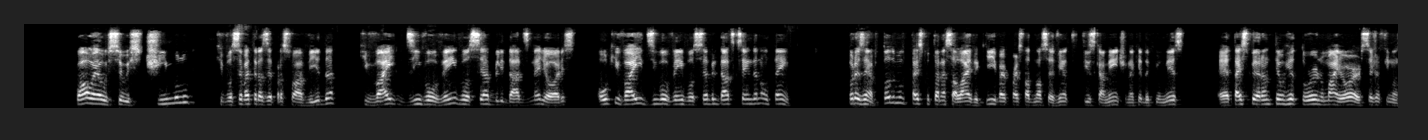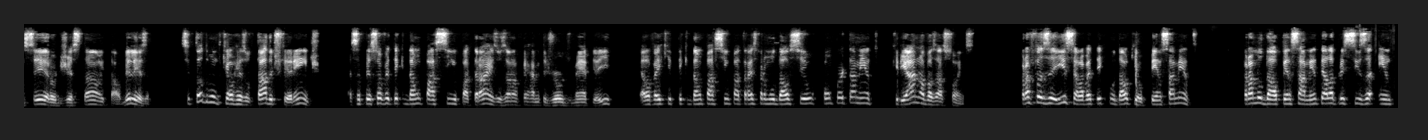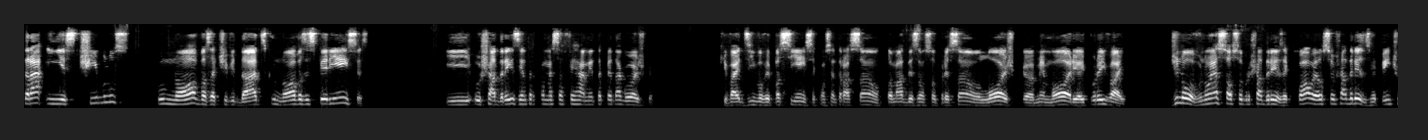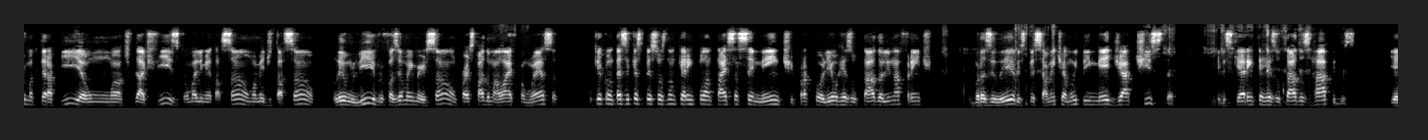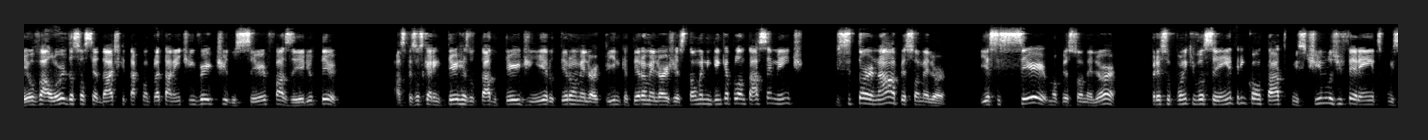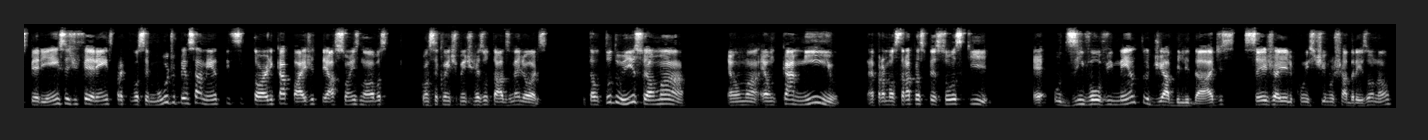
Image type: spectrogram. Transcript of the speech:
Qual é o seu estímulo que você vai trazer para sua vida que vai desenvolver em você habilidades melhores ou que vai desenvolver em você habilidades que você ainda não tem? Por exemplo, todo mundo que está escutando essa live aqui, vai participar do nosso evento fisicamente, né, que é daqui a um mês, está é, tá esperando ter um retorno maior, seja financeiro ou de gestão e tal. Beleza. Se todo mundo quer um resultado diferente, essa pessoa vai ter que dar um passinho para trás, usando a ferramenta de roadmap aí, ela vai ter que dar um passinho para trás para mudar o seu comportamento, criar novas ações. Para fazer isso, ela vai ter que mudar o quê? O pensamento. Para mudar o pensamento, ela precisa entrar em estímulos com novas atividades, com novas experiências. E o xadrez entra como essa ferramenta pedagógica que vai desenvolver paciência, concentração, tomar decisão sob pressão, lógica, memória e por aí vai. De novo, não é só sobre o xadrez, é qual é o seu xadrez. De repente, uma terapia, uma atividade física, uma alimentação, uma meditação, ler um livro, fazer uma imersão, participar de uma live como essa. O que acontece é que as pessoas não querem plantar essa semente para colher o resultado ali na frente. O brasileiro, especialmente, é muito imediatista. Eles querem ter resultados rápidos. E aí o valor da sociedade que está completamente invertido, ser, fazer e o ter. As pessoas querem ter resultado, ter dinheiro, ter uma melhor clínica, ter a melhor gestão, mas ninguém quer plantar a semente de se tornar uma pessoa melhor. E esse ser uma pessoa melhor pressupõe que você entre em contato com estímulos diferentes, com experiências diferentes, para que você mude o pensamento e se torne capaz de ter ações novas, consequentemente resultados melhores. Então, tudo isso é, uma, é, uma, é um caminho né, para mostrar para as pessoas que é, o desenvolvimento de habilidades, seja ele com estímulo xadrez ou não,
